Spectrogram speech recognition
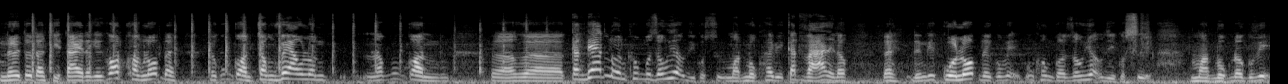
nơi tôi đang chỉ tay đây cái gót khoang lốp đây nó cũng còn trong veo luôn nó cũng còn uh, căng đét luôn không có dấu hiệu gì của sự mọt mục hay bị cắt vá gì đâu. Đây đến cái cua lốp đây quý vị cũng không có dấu hiệu gì của sự mọt mục đâu quý vị.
